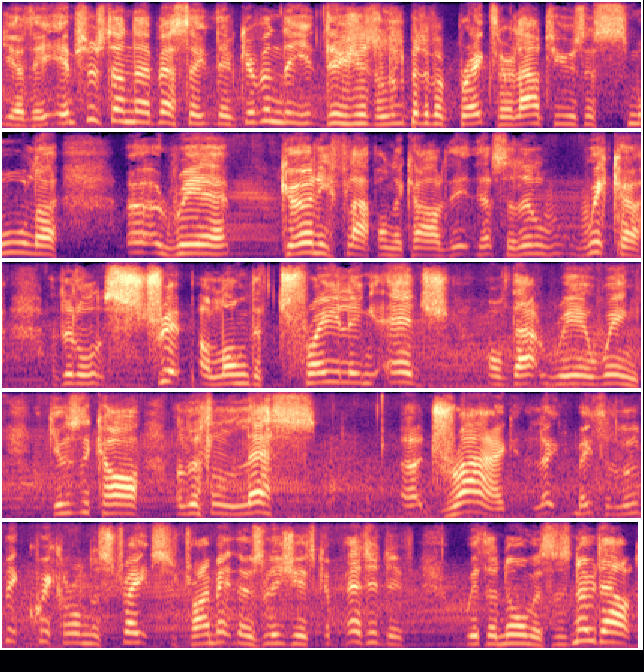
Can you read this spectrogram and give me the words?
yeah, the IMSA's done their best. They, have given the Ligiers a little bit of a break. They're allowed to use a smaller uh, rear gurney flap on the car. That's a little wicker, a little strip along the trailing edge of that rear wing. It gives the car a little less uh, drag, makes it a little bit quicker on the straights to try and make those Ligiers competitive with the Normas. There's no doubt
